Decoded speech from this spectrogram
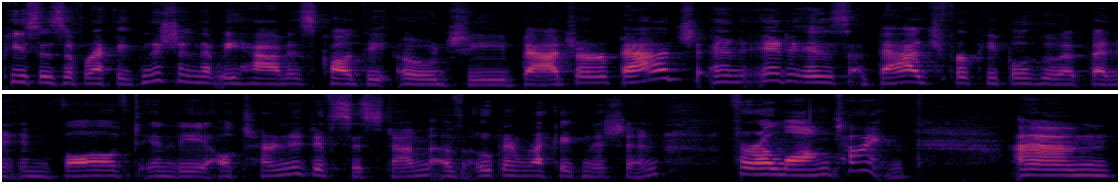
pieces of recognition that we have is called the OG Badger Badge. And it is a badge for people who have been involved in the alternative system of open recognition for a long time. Um,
